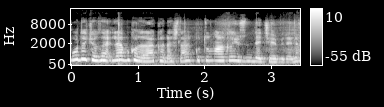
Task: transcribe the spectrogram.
Buradaki özellikler bu kadar arkadaşlar. Kutunun arka yüzünü de çevirelim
